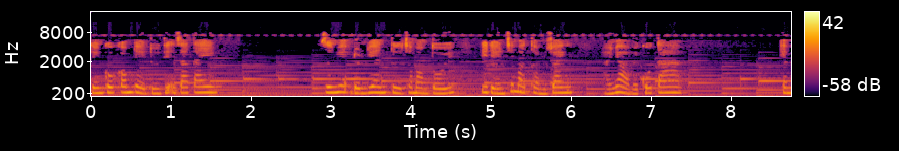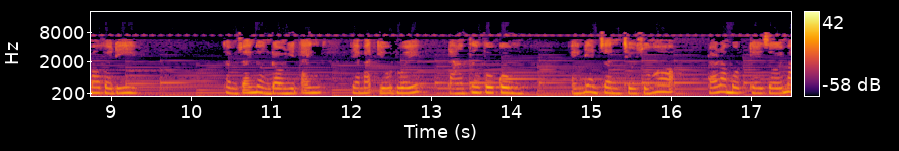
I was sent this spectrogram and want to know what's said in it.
Đến cô không thể tùy tiện ra tay. Dương Nhuệ đột nhiên từ trong bóng tối Đi đến trước mặt thẩm doanh Nói nhỏ với cô ta. Em mau về đi. Thẩm doanh ngẩng đầu nhìn anh Vẻ mặt yếu đuối Đáng thương vô cùng. Ánh đèn trần chiếu xuống họ Đó là một thế giới mà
